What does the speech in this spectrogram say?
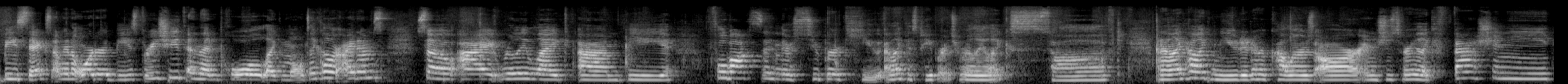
B6, I'm going to order these three sheets and then pull like multicolor items. So I really like um, the full boxes. Think they're super cute. I like this paper. It's really like soft. And I like how like muted her colors are and it's just very like fashiony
